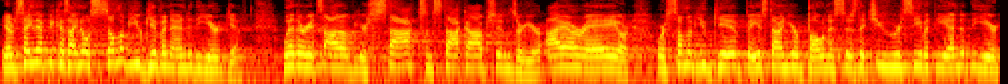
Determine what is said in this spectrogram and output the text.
And I'm saying that because I know some of you give an end of the year gift, whether it's out of your stocks and stock options or your IRA, or, or some of you give based on your bonuses that you receive at the end of the year.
